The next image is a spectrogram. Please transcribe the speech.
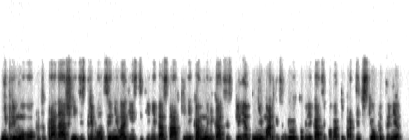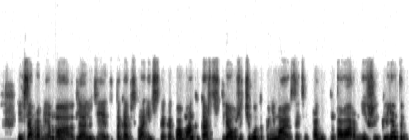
ни прямого опыта продаж, ни дистрибуции, ни логистики, ни доставки, ни коммуникации с клиентом, ни маркетинговых коммуникаций по факту практически опыта нет. И вся проблема для людей это такая психологическая как бы обманка. Кажется, что я уже чего-то понимаю с этим продуктом, товаром, нишей и клиентами,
